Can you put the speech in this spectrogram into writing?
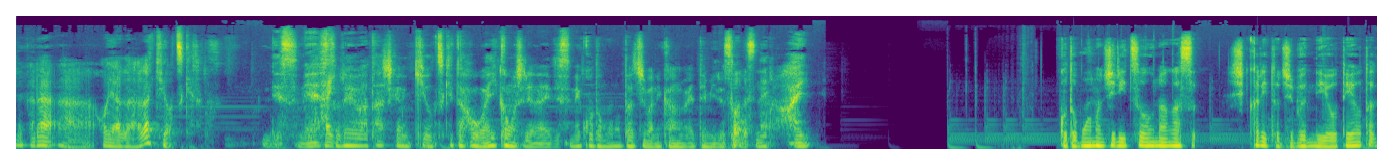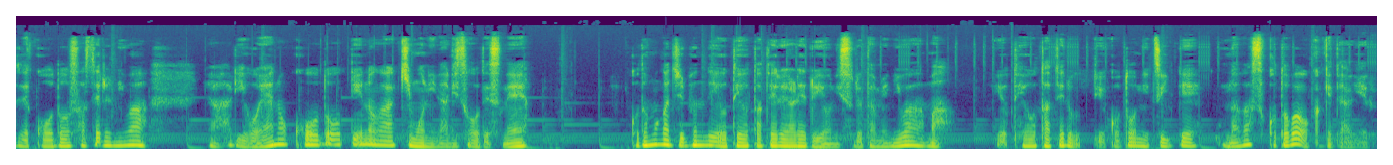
だから、あ親側が気をつけると。ですね。はいそれは確かに気をつけた方がいいかもしれないですね。子供の立場に考えてみると。そうですねはい。子供の自立を促す、しっかりと自分で予定を立てて行動させるには、やはり親の行動っていうのが肝になりそうですね。子供が自分で予定を立てられるようにするためには、まあ、予定を立てるっていうことについて促す言葉をかけてあげる。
